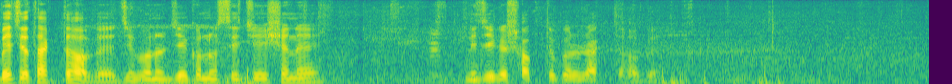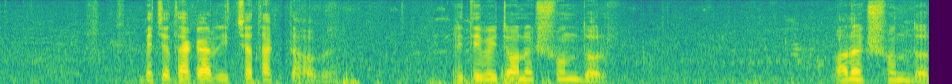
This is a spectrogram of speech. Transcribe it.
বেঁচে থাকতে হবে, জীবনের যে কোনো সিচুয়েশনে নিজেকে শক্ত করে রাখতে হবে। বেঁচে থাকার ইচ্ছা থাকতে হবে। পৃথিবীটা অনেক সুন্দর অনেক সুন্দর।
